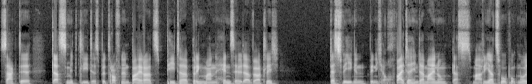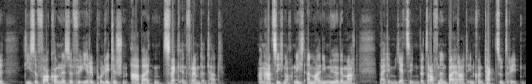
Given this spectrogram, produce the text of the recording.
sagte das Mitglied des betroffenen Beirats Peter Bringmann-Henselder wörtlich, Deswegen bin ich auch weiterhin der Meinung, dass Maria 2.0 diese Vorkommnisse für ihre politischen Arbeiten zweckentfremdet hat. Man hat sich noch nicht einmal die Mühe gemacht, bei dem jetzigen Betroffenenbeirat in Kontakt zu treten,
